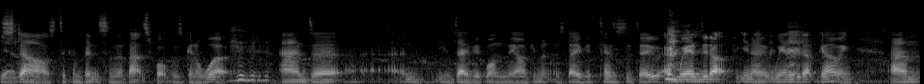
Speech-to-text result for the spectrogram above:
Yeah. stars to convince them that that's what was going to work. and uh, and you know, David won the argument as David tends to do, and we ended up, you know, we ended up going. Um,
